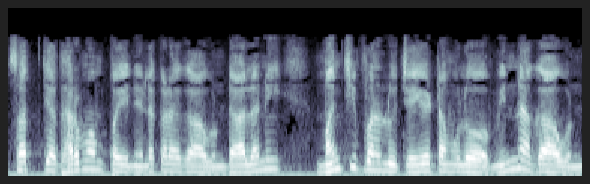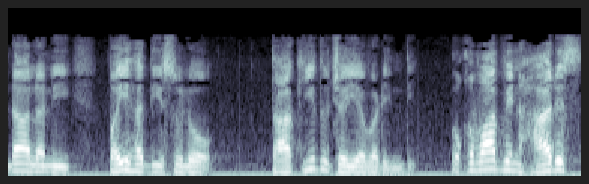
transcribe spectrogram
సత్యధర్మంపై నిలకడగా ఉండాలని మంచి పనులు చేయటములో మిన్నగా ఉండాలని పై హదీసులో తాకీదు చేయబడింది. ఉకబా బిన్ హారిస్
